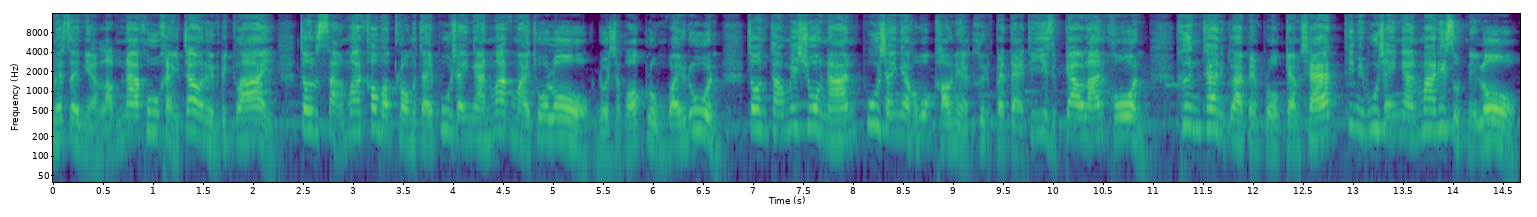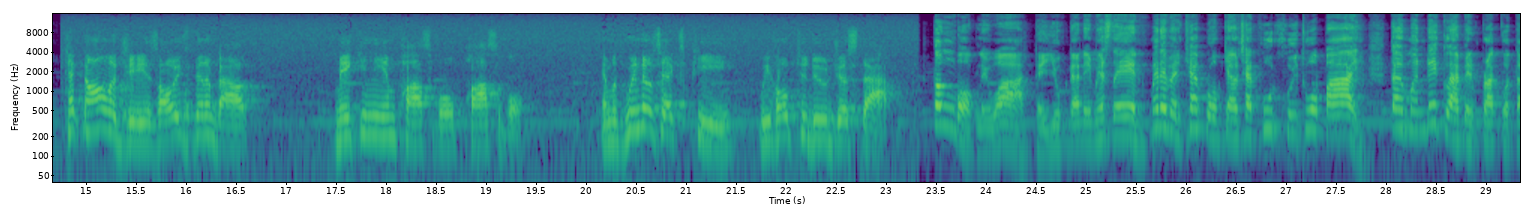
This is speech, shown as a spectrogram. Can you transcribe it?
MSN เนี่ยล้ำหน้าคู่แข่งเจ้าอื่นไปไกล จนสามารถเข้ามาครองใจผู้ใช้งานมากมายทั่วโลก โดยเฉพาะกลุ่มวัยรุ่น จนทำให้ช่วงนั้นผู้ใช้งานของพวกเขาเนี่ยขึ้นไปแตะที่ 29 ล้านคน ขึ้นแท่นกลายเป็นโปรแกรมแชทที่มีผู้ใช้งานมากที่สุดในโลก Technology has always been about making the impossible possible. And with Windows XP, we hope to do just that. ต้องบอกเลยว่าในยุคนั้น MSN ไม่ได้เป็นแค่โปรแกรมแชทพูดคุยทั่วไป แต่มันได้กลายเป็นปรากฏ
